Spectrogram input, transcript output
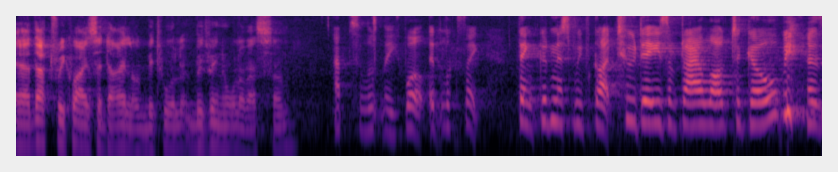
uh, that requires a dialogue between, between all of us. So. Absolutely. Well, it looks like, thank goodness we've got two days of dialogue to go because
